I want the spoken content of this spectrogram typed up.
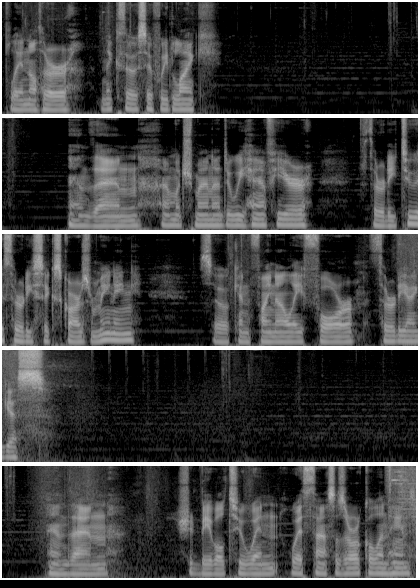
play another Nykthos if we'd like, and then how much mana do we have here? 32, 36 cards remaining. So can Finale for 30, I guess. And then should be able to win with Thassa's Oracle in hand.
